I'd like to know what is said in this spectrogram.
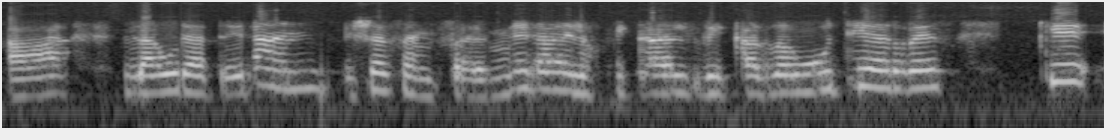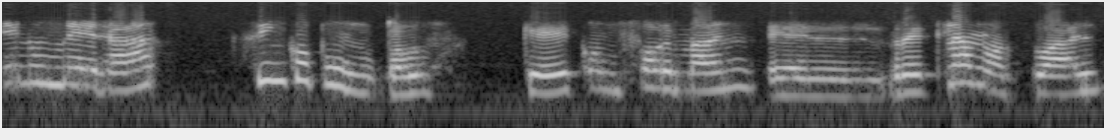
a Laura Terán, ella es enfermera del Hospital Ricardo Gutiérrez, que enumera cinco puntos que conforman el reclamo actual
